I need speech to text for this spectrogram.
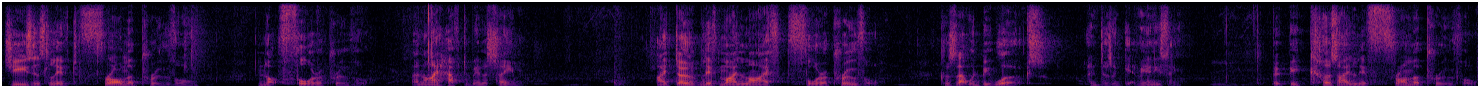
Jesus lived from approval, not for approval. And I have to be the same. I don't live my life for approval because that would be works and doesn't get me anything. But because I live from approval,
